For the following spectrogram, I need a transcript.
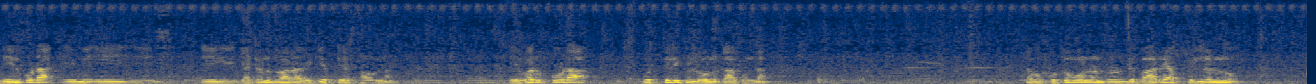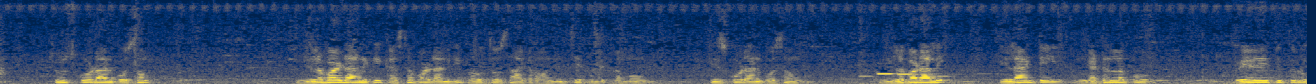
నేను కూడా ఈ ఈ ఈ- ఘటన ద్వారా విజ్ఞప్తి చేస్తూ ఉన్నా ఎవరు కూడా ఒత్తిడికి లోను కాకుండా తమ కుటుంబంలో ఉన్నటువంటి భార్య పిల్లలను చూసుకోవడానికి కోసం నిలబడడానికి కష్టపడడానికి ప్రభుత్వ సహకారం అందించేటువంటి క్రమం తీసుకోవడానికి కోసం నిలబడాలి. ఇలాంటి ఘటనలకు ప్రేరేపితులు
